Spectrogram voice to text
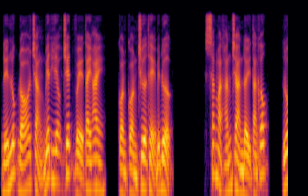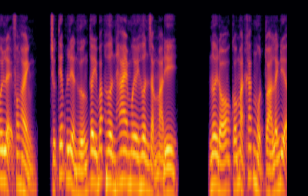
đến lúc đó chẳng biết hiệu chết về tay ai, còn còn chưa thể biết được. Sắc mặt hắn tràn đầy tàn khốc, lôi lệ phong hành, trực tiếp liền hướng tây bắc hơn 20 hơn dặm mà đi. Nơi đó có mặt khác một tòa lãnh địa.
